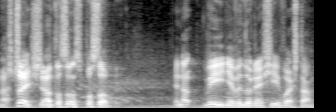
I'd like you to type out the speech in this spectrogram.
Na szczęście, na to są sposoby. No, wy nie wydurnia się i właśnie tam.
